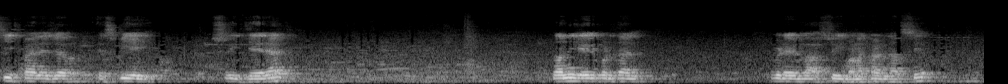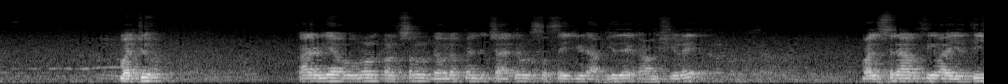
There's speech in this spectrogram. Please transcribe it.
chief manager S B I Shri Jayaraj. നന്ദി രേഖപ്പെടുത്താൻ ഇവിടെയുള്ള ശ്രീ മണക്കാട് നാസിർ മറ്റു Karunya rural cultural development charitable സൊസൈറ്റിയുടെ അഭ്യുദയകാംക്ഷികളെ മത്സരാർത്ഥികളായി എത്തി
